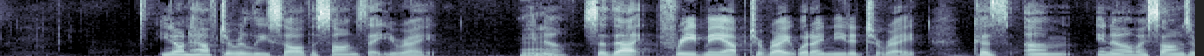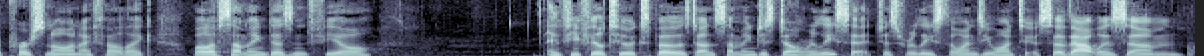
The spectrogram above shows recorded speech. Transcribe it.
you don't have to release all the songs that you write you Mhm. know? So that freed me up to write what i needed to write. Because um, you know my songs are personal and i felt like well if something doesn't feel if you feel too exposed on something just don't release it. Just release the ones you want to. So that was um,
